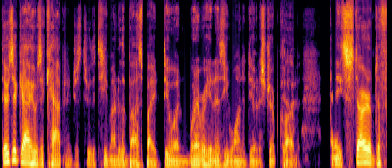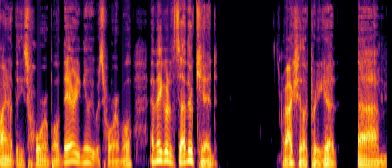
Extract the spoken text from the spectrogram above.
There's a guy who's a captain who just threw the team under the bus by doing whatever it is he wanted to do at a strip club. And they start him to find out that he's horrible. They already knew he was horrible. And they go to this other kid who actually looked pretty good. Um,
